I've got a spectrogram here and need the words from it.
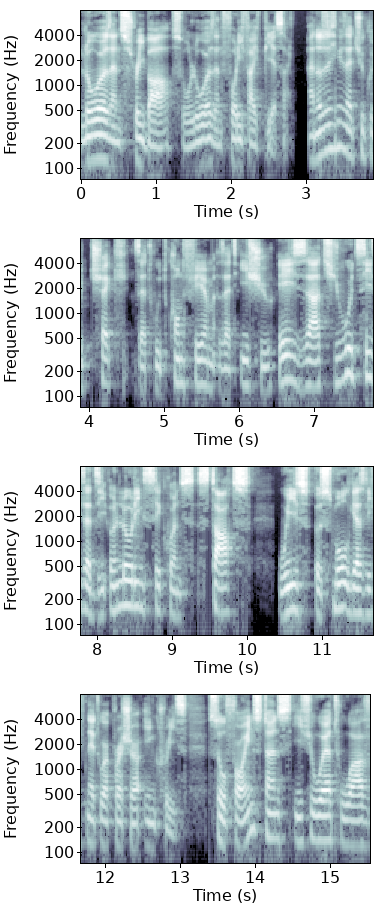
lower than 3 bar, so lower than 45 psi. Another thing that you could check that would confirm that issue is that you would see that the unloading sequence starts with a small gas lift network pressure increase. So for instance, if you were to have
